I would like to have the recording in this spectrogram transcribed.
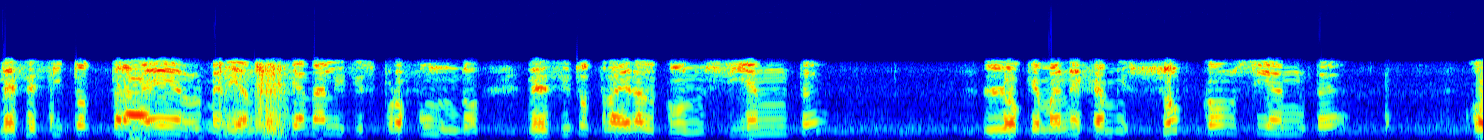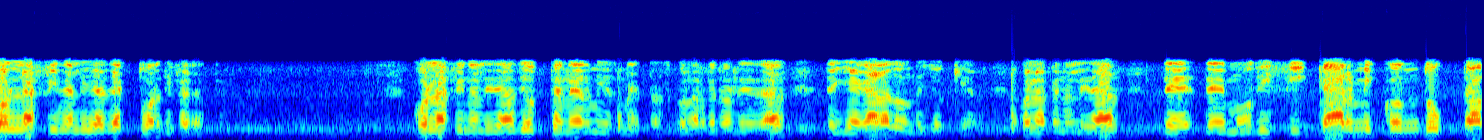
Necesito traer, mediante ese análisis profundo, necesito traer al consciente lo que maneja mi subconsciente con la finalidad de actuar diferente, con la finalidad de obtener mis metas, con la finalidad de llegar a donde yo quiero, con la finalidad de, de modificar mi conducta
